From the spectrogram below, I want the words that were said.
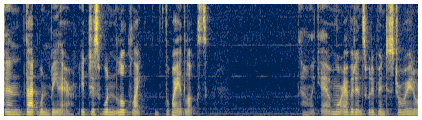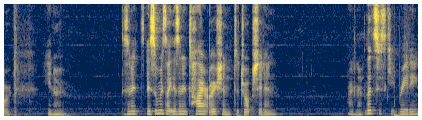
then that wouldn't be there. It just wouldn't look like the way it looks. Like more evidence would have been destroyed, or you know, there's an. It's almost like there's an entire ocean to drop shit in. I don't know. Let's just keep reading.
